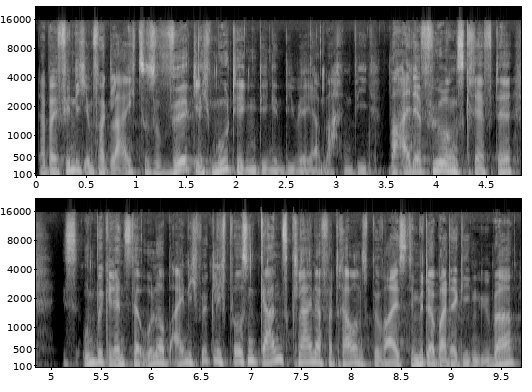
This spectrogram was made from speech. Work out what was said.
Dabei finde ich im Vergleich zu so wirklich mutigen Dingen, die wir ja machen, wie Wahl der Führungskräfte, ist unbegrenzter Urlaub eigentlich wirklich bloß ein ganz kleiner Vertrauensbeweis dem Mitarbeiter gegenüber.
